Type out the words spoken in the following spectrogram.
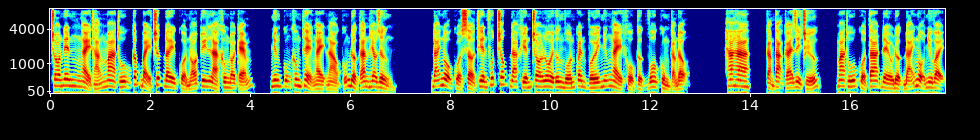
cho nên ngày tháng ma thu cấp bảy trước đây của nó tuy là không đói kém, nhưng cũng không thể ngày nào cũng được ăn heo rừng. Đãi ngộ của sở thiên phút chốc đã khiến cho lôi ưng vốn quen với những ngày khổ cực vô cùng cảm động. Ha ha, cảm tạ cái gì chứ, ma thú của ta đều được đãi ngộ như vậy,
